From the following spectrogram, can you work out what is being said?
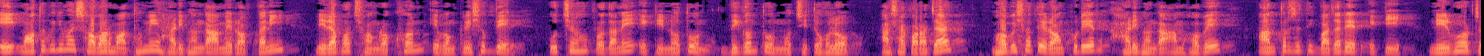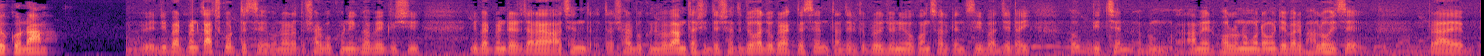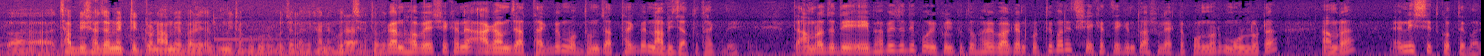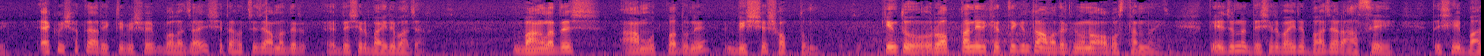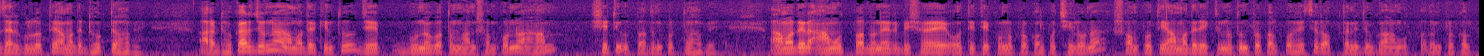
এই মতবিনিময় সভার মাধ্যমে হাড়িভাঙ্গা আমের রপ্তানি, নিরাপদ সংরক্ষণ এবং কৃষকদের উৎসাহ প্রদানে একটি নতুন দিগন্ত উন্মোচিত হল। আশা করা যায় ভবিষ্যতে রংপুরের হাড়িভাঙ্গা আম হবে আন্তর্জাতিক বাজারের একটি নির্ভরযোগ্য নাম। ডিপার্টমেন্ট কাজ করতেছে ওনারা তো সার্বক্ষণিকভাবে কৃষি ডিপার্টমেন্টের যারা আছেন তা সার্বক্ষণিকভাবে আম চাষিদের সাথে যোগাযোগ রাখতেছেন তাদেরকে প্রয়োজনীয় কনসালটেন্সি বা যেটাই হোক দিচ্ছেন এবং আমের ফলনও মোটামুটি এবারে ভালো হয়েছে। প্রায় ছাব্বিশ হাজার মেট্রিক টন আম এবারে মিঠাপুকুর উপজেলা এখানে হচ্ছে। তো বাগান হবে সেখানে আগাম জাত থাকবে মধ্যম জাত থাকবে নাভি জাতও থাকবে। তো আমরা যদি এইভাবে যদি পরিকল্পিতভাবে বাগান করতে পারি, সেক্ষেত্রে কিন্তু আসলে একটা পণ্যর মূল্যটা আমরা নিশ্চিত করতে পারি। একই সাথে আরেকটি বিষয় বলা যায়, সেটা হচ্ছে যে আমাদের দেশের বাইরে বাজার। বাংলাদেশ আম উৎপাদনে বিশ্বে সপ্তম। কিন্তু রপ্তানির ক্ষেত্রে কিন্তু আমাদের কোনো অবস্থান নাই। তো এই জন্য দেশের বাইরে বাজার আছে, তো সেই বাজারগুলোতে আমাদের ঢুকতে হবে। আর ঢোকার জন্য আমাদের কিন্তু যে গুণগত মানসম্পন্ন আম সেটি উৎপাদন করতে হবে। আমাদের আম উৎপাদনের বিষয়ে অতীতে কোনো প্রকল্প ছিল না। সম্প্রতি আমাদের একটি নতুন প্রকল্প হয়েছে, রপ্তানিযোগ্য আম উৎপাদন প্রকল্প।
